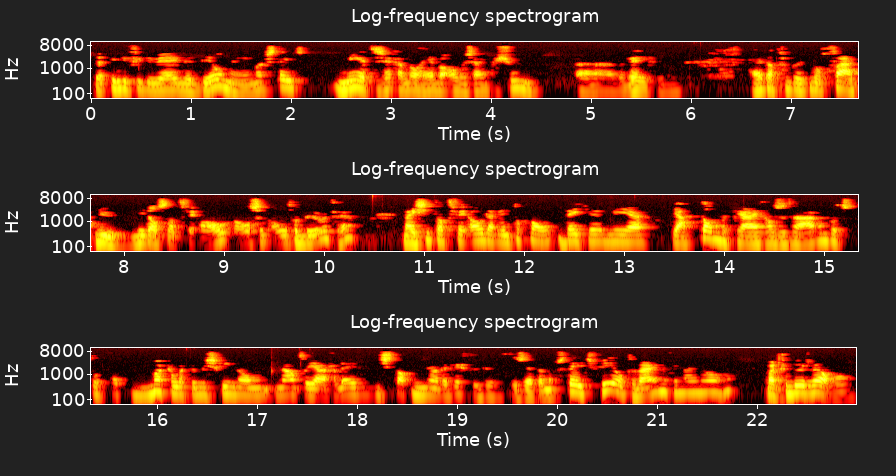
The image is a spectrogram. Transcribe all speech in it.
de individuele deelnemer steeds meer te zeggen wil hebben over zijn pensioenregeling. Dat gebeurt nog vaak nu, middels dat VO, als het al gebeurt. Hè. Maar je ziet dat VO daarin toch wel een beetje meer ja, tanden krijgen als het ware. Omdat ze toch wat makkelijker misschien dan een aantal jaar geleden die stap nu naar de rechter durven te zetten. Nog steeds veel te weinig in mijn ogen. Maar het gebeurt wel.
